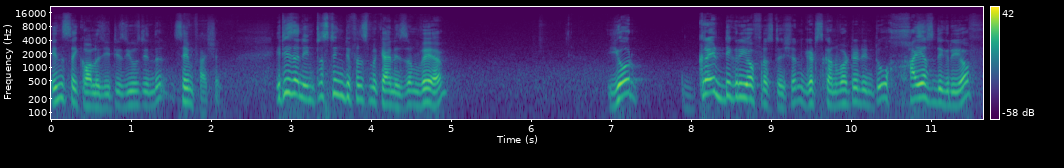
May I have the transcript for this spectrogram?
in psychology, it is used in the same fashion. It is an interesting defense mechanism where your great degree of frustration gets converted into highest degree of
